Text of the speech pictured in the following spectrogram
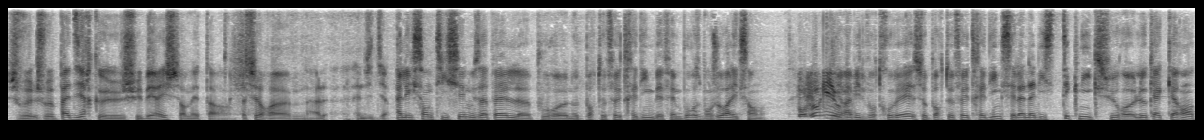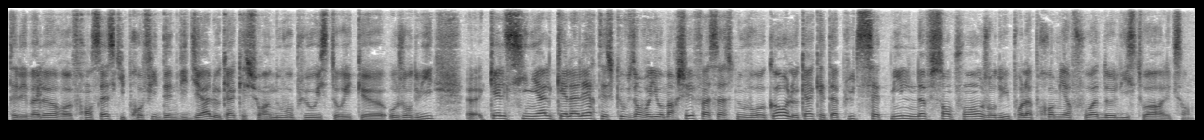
je veux, je veux pas dire que je suis bearish sur Meta, hein, sur euh, Nvidia. Alexandre Tissier nous appelle pour euh, notre portefeuille trading BFM Bourse. Bonjour Alexandre. Bonjour Guillaume. ravi de vous retrouver. Ce portefeuille trading, c'est l'analyse technique sur euh, le CAC 40 et les valeurs françaises qui profitent d'NVIDIA. Le CAC est sur un nouveau plus haut historique aujourd'hui. Quel signal, quelle alerte est-ce que vous envoyez au marché face à ce nouveau record? Le CAC est à plus de 7900 points aujourd'hui pour la première fois de l'histoire, Alexandre.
